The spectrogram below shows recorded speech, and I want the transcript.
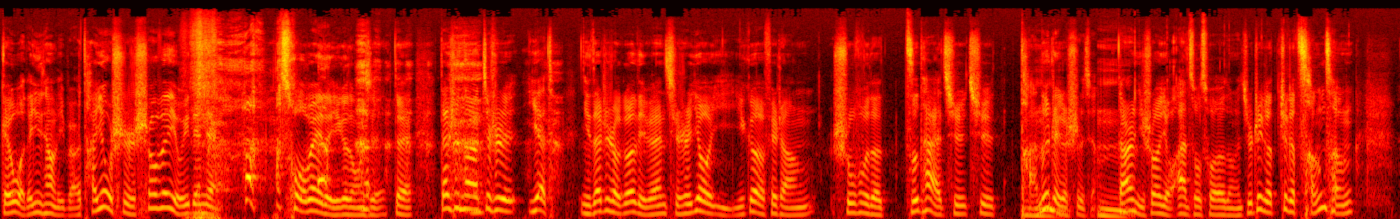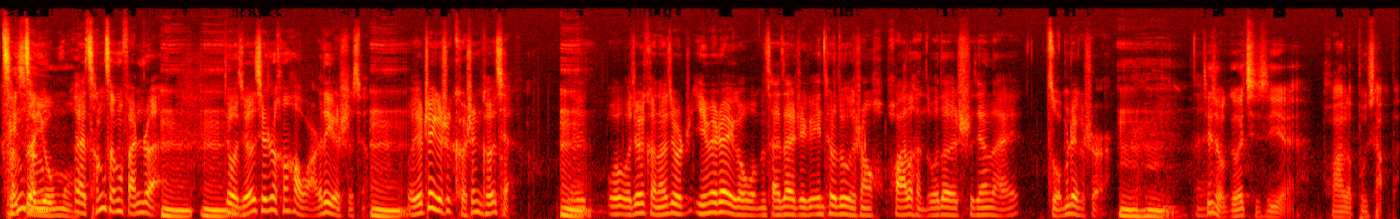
给我的印象里边，它又是稍微有一点点 错位的一个东西。对，但是呢，就是 Yet 你在这首歌里边，其实又以一个非常舒服的姿态去去谈论这个事情。嗯嗯当然你说有暗搓搓的东西，就这个这个层层 层层幽默哎层层反转，嗯嗯，对我觉得其实很好玩的一个事情。嗯我觉得这个是可深可浅。嗯我我觉得可能就是因为这个，我们才在这个 interlude 上花了很多的时间来琢磨这个事儿。嗯嗯这首歌其实也花了不少吧，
